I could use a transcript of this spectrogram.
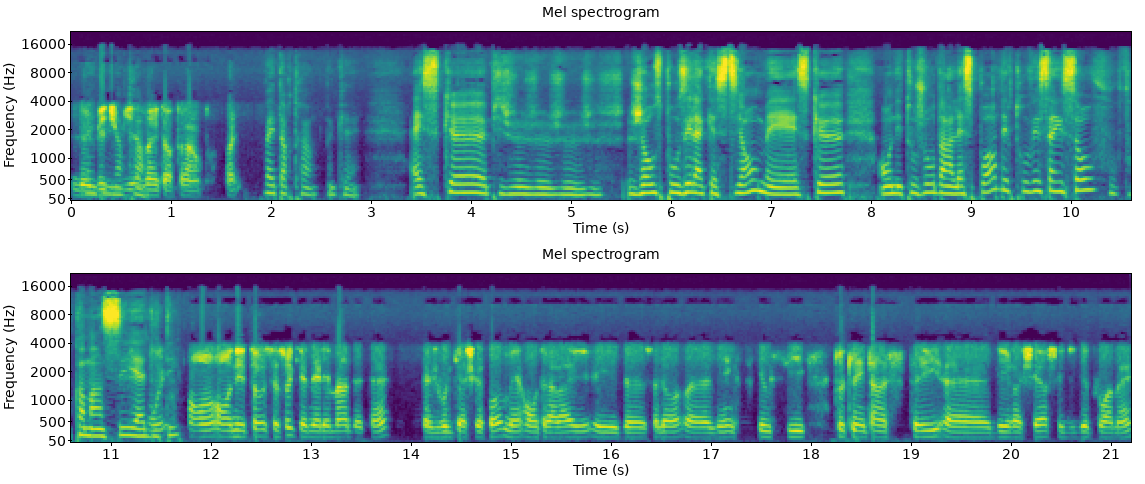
le 8 juillet 20h30. 20h30, OK. Est-ce que, puis je, j'ose poser la question, mais est-ce que on est toujours dans l'espoir de les retrouver sains et saufs ou vous commencez à douter? on, est, c'est sûr qu'il y a un élément de temps. Euh, je vous le cacherai pas, mais on travaille et de cela euh, vient expliquer aussi toute l'intensité euh, des recherches et du déploiement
